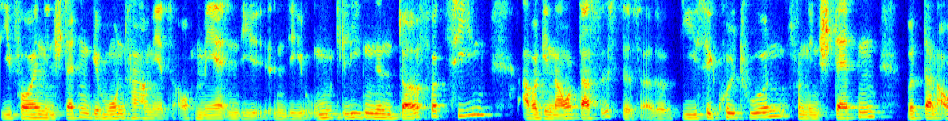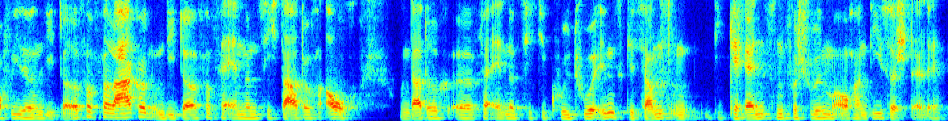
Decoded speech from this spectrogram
die vorhin in Städten gewohnt haben, jetzt auch mehr in die, in die umliegenden Dörfer ziehen. Aber genau das ist es. Also diese Kulturen von den Städten wird dann auch wieder in die Dörfer verlagert und die Dörfer verändern sich dadurch auch. Und dadurch äh, verändert sich die Kultur insgesamt und die Grenzen verschwimmen auch an dieser Stelle.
